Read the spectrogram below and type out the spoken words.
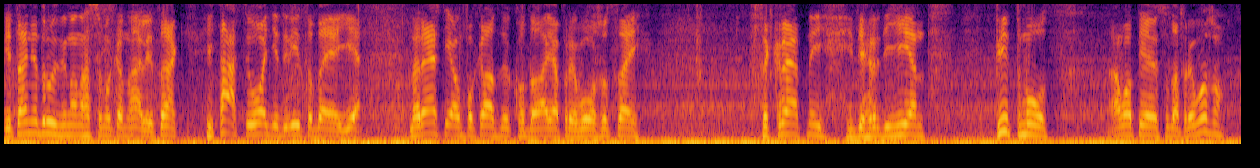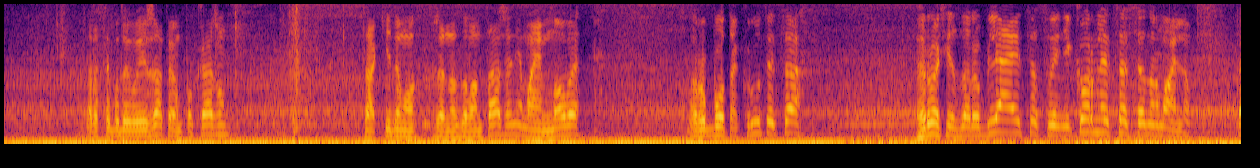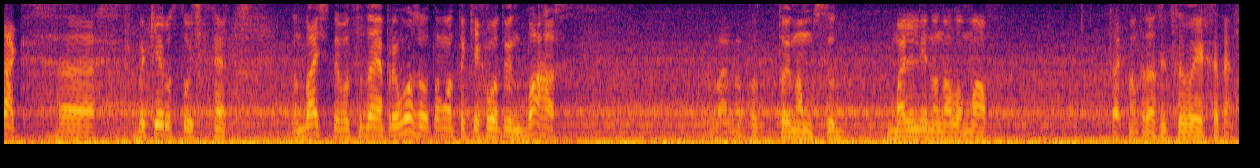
Вітання, друзі, на нашому каналі. Так, я сьогодні дивіться, де я є. Нарешті я вам показую, куди я привожу цей секретний інгредієнт Пітмус. А от я його сюди привожу. Зараз я буду виїжджати, вам покажу. Так, їдемо вже на завантаження, маємо нове. Робота крутиться. Гроші заробляються, свині кормляться, все нормально. Так, е, бики ростуть. От бачите, от сюди я привожу, там от таких от він багах. Не ну, то, той нам всю маліну наламав. Так, ну треба звідси виїхати.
